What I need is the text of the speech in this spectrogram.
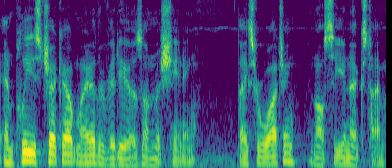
And please check out my other videos on machining. Thanks for watching, and I'll see you next time.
